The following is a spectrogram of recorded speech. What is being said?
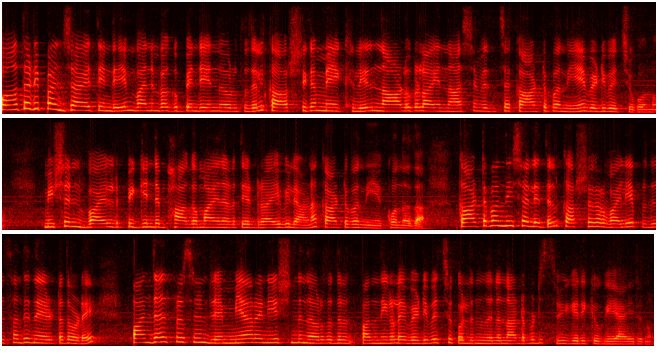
കൊന്നത്തടി പഞ്ചായത്തിന്റെയും വനംവകുപ്പിന്റെയും നേതൃത്വത്തിൽ കാർഷിക മേഖലയിൽ നാളുകളായി നാശം വിതച്ച കാട്ടുപന്നിയെ വെടിവെച്ചു കൊന്നു. മിഷൻ വൈൽഡ് പിഗിന്റെ ഭാഗമായി നടത്തിയ ഡ്രൈവിലാണ് കാട്ടുപന്നിയെ കൊന്നത്. കാട്ടുപന്നി ശല്യത്തിൽ കർഷകർ വലിയ പ്രതിസന്ധി നേരിട്ടതോടെ പഞ്ചായത്ത് പ്രസിഡന്റ് രമ്യ റനീഷിന്റെ നേതൃത്വത്തിൽ പന്നികളെ വെടിവെച്ച് കൊല്ലുന്നതിന് നടപടി സ്വീകരിക്കുകയായിരുന്നു.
